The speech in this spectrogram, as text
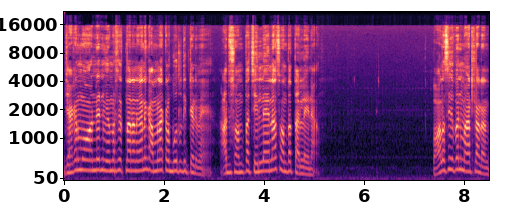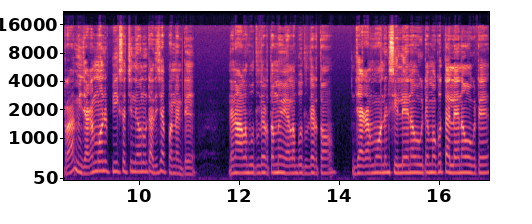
జగన్మోహన్ రెడ్డిని విమర్శిస్తున్నారని కానీ అమలక్కల బూతులు తిట్టాడమే అది సొంత చెల్లైనా సొంత తల్లైనా. పాలసీల పని మాట్లాడంట్రా. మీ జగన్మోహన్ రెడ్డి పీక్స్ వచ్చింది ఏమైనా ఉంటే అది చెప్పండి అంటే. నేను వాళ్ళ బూతులు తిడతాం మేము వీళ్ళ బూతులు తిడతాం. జగన్మోహన్ రెడ్డి చెల్లైనా ఒకటే మాకు తల్లైనా ఒకటే.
